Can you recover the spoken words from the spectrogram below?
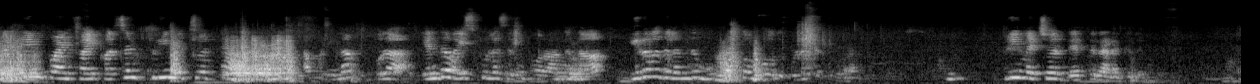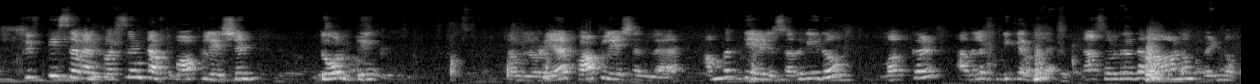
Thirteen point five percent premature அப்படின்னா ஒரு எந்த வயசுக்குள்ள செத்து போறாங்கன்னா இருபதுல இருந்து முப்பத்தொன்பதுக்குள்ள செத்து போறாங்க. ப்ரீ மெச்சுவர் டெத் நடக்குது. Fifty seven percent of population drink. Drink நம்மளுடைய பாப்புலேஷன்ல 57% ஏழு சதவீதம் மக்கள் அதுல குடிக்கிறது இல்லை நான் சொல்றது ஆணும் பெண்ணும்.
